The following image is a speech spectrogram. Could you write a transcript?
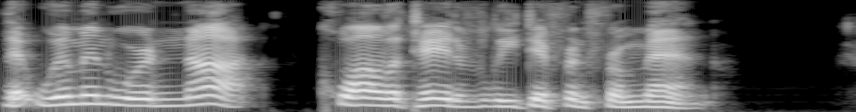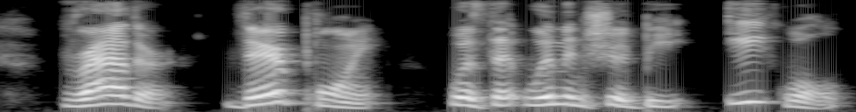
that women were not qualitatively different from men. Rather, their point was that women should be equal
